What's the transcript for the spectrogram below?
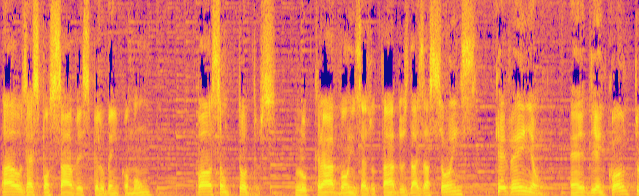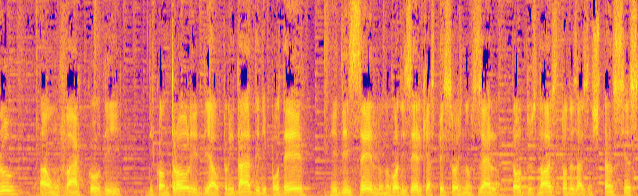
aos responsáveis pelo bem comum, possam todos lucrar bons resultados das ações que venham é, de encontro a um vácuo de, de controle, de autoridade, de poder e de zelo. Não vou dizer que as pessoas não zelam, todos nós, todas as instâncias,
